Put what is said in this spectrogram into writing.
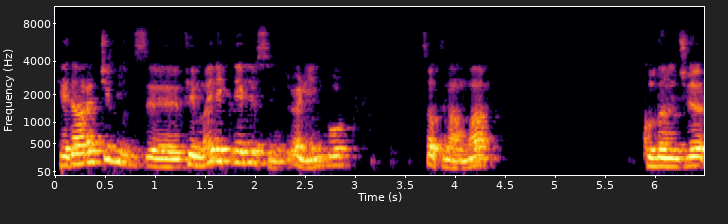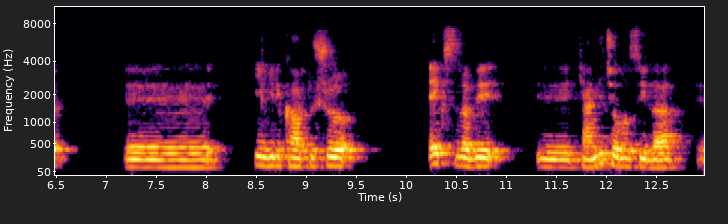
tedarikçi bilgisi e, firmayı ekleyebilirsiniz. Örneğin bu satın alma kullanıcı e, ilgili kartuşu ekstra bir e, kendi çabasıyla e,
